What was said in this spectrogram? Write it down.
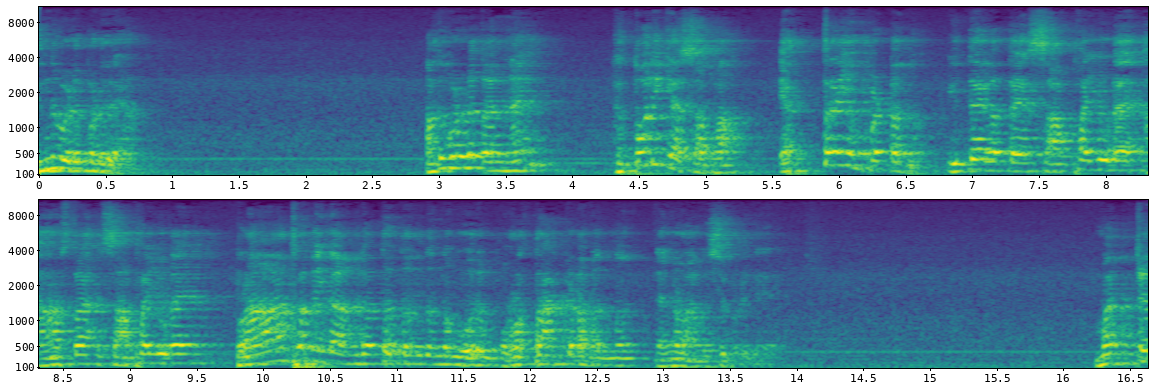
ഇന്ന് വെളിപ്പെടുകയാണ്. അതുകൊണ്ട് തന്നെ കത്തോലിക്ക സഭ എത്രയും പെട്ടെന്ന് ഇദ്ദേഹത്തെ സഭയുടെ സഭയുടെ പ്രാഥമിക അംഗത്വത്തിൽ നിന്ന് പോലും പുറത്താക്കണമെന്ന് ഞങ്ങൾ ആവശ്യപ്പെടുകയാണ്. മറ്റ്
